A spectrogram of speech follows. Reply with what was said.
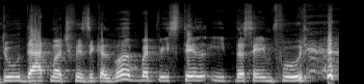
do that much physical work, but we still eat the same food,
